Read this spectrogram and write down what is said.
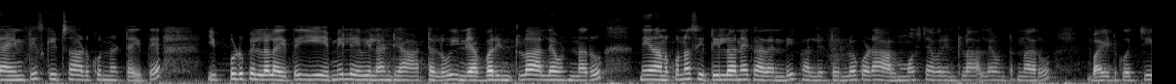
నైంటీస్ కిడ్స్ ఆడుకున్నట్టయితే ఇప్పుడు పిల్లలు అయితే ఏమీ లేవు ఇలాంటి ఆటలు. ఎవరింట్లో వాళ్ళే ఉంటున్నారు. నేను అనుకున్న సిటీలోనే కాదండి. పల్లెటూరులో కూడా ఆల్మోస్ట్ ఎవరింట్లో వాళ్ళే ఉంటున్నారు. బయటకు వచ్చి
